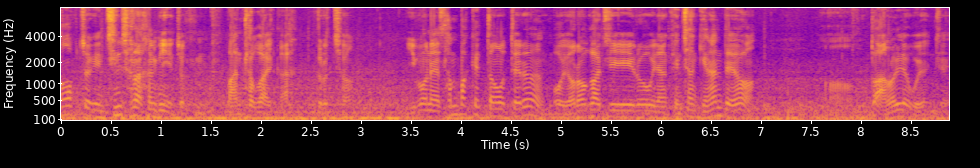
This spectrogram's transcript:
상업적인 친절함이 좀 많다고 할까? 그렇죠. 이번에 3박 했던 호텔은 뭐 여러 가지로 그냥 괜찮긴 한데요. 어, 또 안 오려고요 이제.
